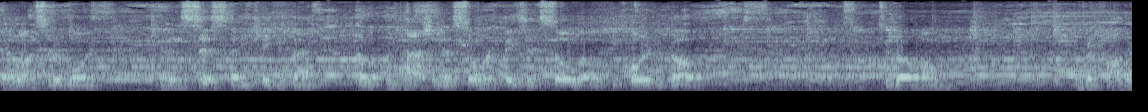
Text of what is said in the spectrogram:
and runs to the boy and insists that he take it back. But with compassion, his sober face hid so well, he told her to go, to go home with her father.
